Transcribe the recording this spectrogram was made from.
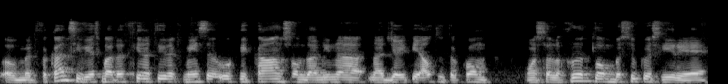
om met vakansie wees, maar dit gee natuurlik mense ook die kans om dan nie na na JPL toe te kom. Ons sal 'n groot klomp besoekers hier hê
